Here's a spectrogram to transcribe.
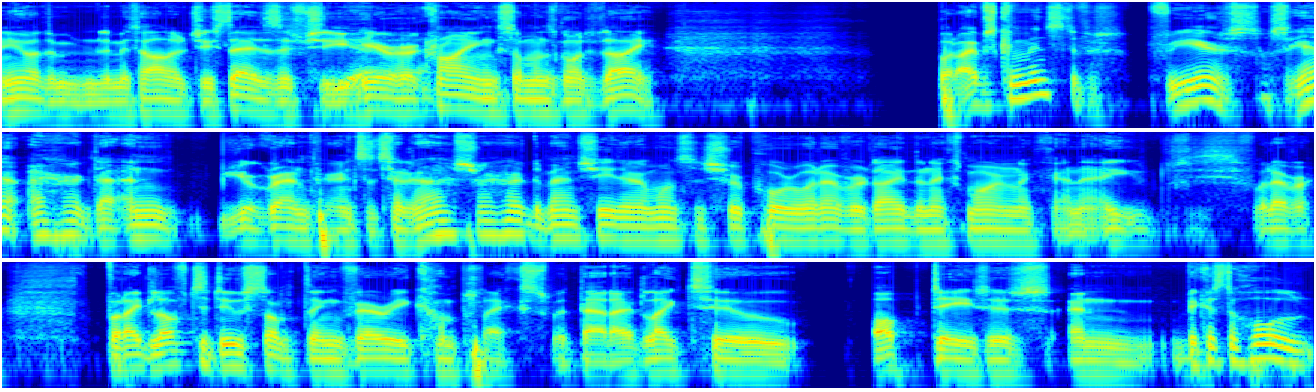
And you know, the, the mythology says if you hear her Yeah. crying, someone's going to die. But I was convinced of it for years. I said, yeah, I heard that. And your grandparents had said, ah, sure, I heard the banshee there once and sure, poor whatever, died the next morning. Like, and I, whatever. But I'd love to do something very complex with that. I'd like to update it. And because the whole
